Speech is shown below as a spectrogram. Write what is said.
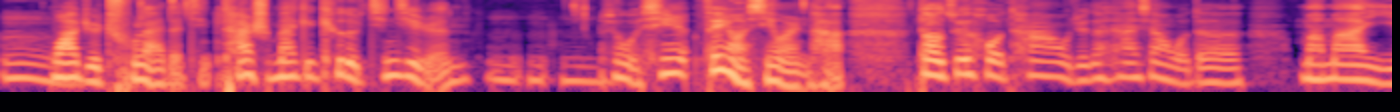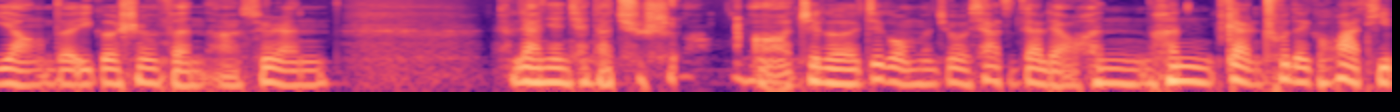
嗯挖掘出来的经，他是 Maggie Q 的经纪人，嗯嗯嗯，所以我信任非常信任他。到最后他，我觉得他像我的妈妈一样的一个身份啊，虽然两年前他去世了啊，这个这个我们就下次再聊，很很感触的一个话题。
